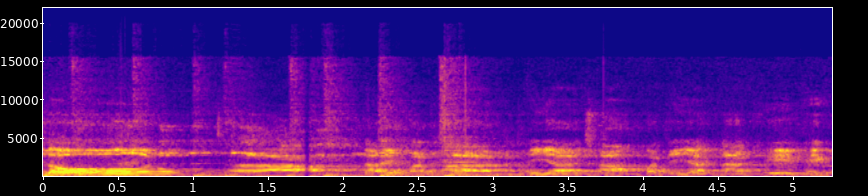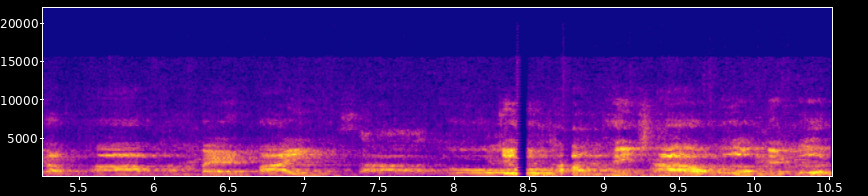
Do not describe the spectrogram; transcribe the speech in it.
สสันดรชาได้ประทานพญาช้างปัจจยนาเขตให้กับพราหมณ์ทั้งแปดไป สาธุจึงทำให้ชาวเมืองเนี่ยเกิด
